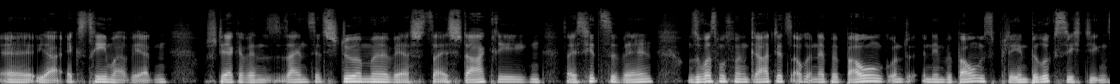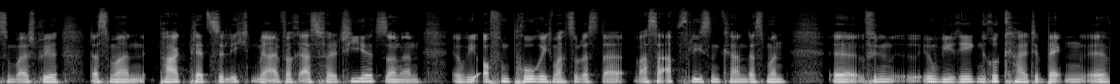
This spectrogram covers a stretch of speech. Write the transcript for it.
äh, ja extremer werden, stärker werden, seien es jetzt Stürme, sei es Starkregen, sei es Hitzewellen und sowas muss man gerade jetzt auch in der Bebauung und in den Bebauungsplänen berücksichtigen, zum Beispiel, dass man Parkplätze nicht mehr einfach asphaltiert, sondern irgendwie offenporig macht, so dass da Wasser abfließen kann, dass man äh, für den irgendwie Regenrückhaltebecken äh,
